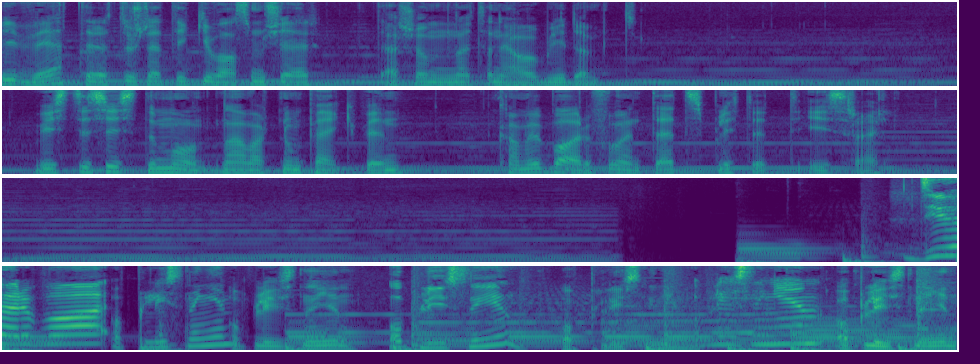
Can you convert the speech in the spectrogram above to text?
Vi vet rett og slett ikke hva som skjer dersom Netanyahu blir dømt. Hvis de siste månedene har vært noen pekepinn, kan vi bare forvente et splittet Israel. Du hører på Opplysningen Opplysningen. Opplysningen. Opplysningen. Opplysningen. Opplysningen.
